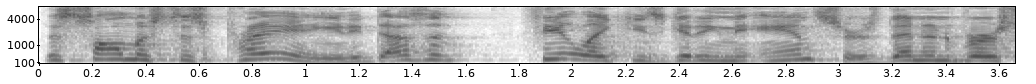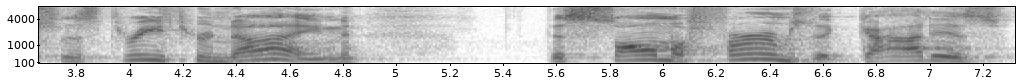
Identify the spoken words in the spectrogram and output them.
The psalmist is praying and he doesn't feel like he's getting the answers. Then in verses 3 through 9, the psalm affirms that God is,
